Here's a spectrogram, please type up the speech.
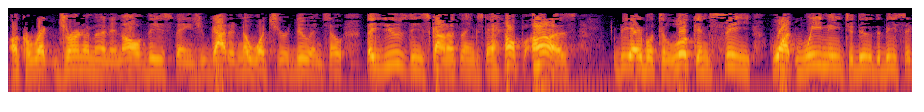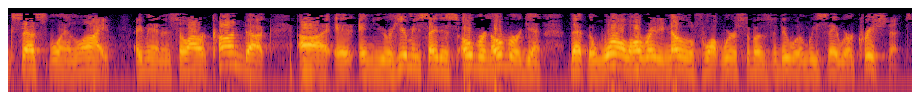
a correct journeyman and all these things. You got to know what you're doing. So they use these kind of things to help us be able to look and see what we need to do to be successful in life. Amen. And so our conduct, uh, and, and you hear me say this over and over again, that the world already knows what we're supposed to do when we say we're Christians.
